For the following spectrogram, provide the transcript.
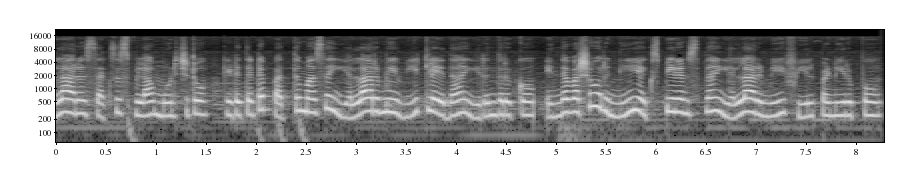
எல்லாரும் சக்ஸஸ்ஃபுல்லாக முடிச்சிட்டோம். கிட்டத்தட்ட பத்து மாதம் எல்லாருமே வீட்டிலே தான் இருந்திருக்கோம். இந்த வருஷம் ஒரு நியூ எக்ஸ்பீரியன்ஸ் தான் எல்லாருமே ஃபீல் பண்ணியிருப்போம்.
